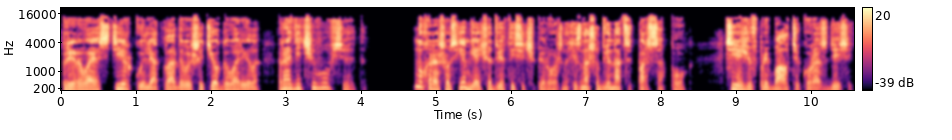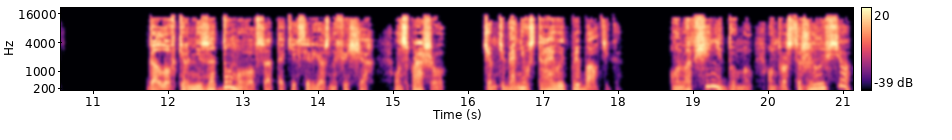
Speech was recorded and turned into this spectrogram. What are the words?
Прерывая стирку или откладывая шитье, говорила, «Ради чего все это? Ну хорошо, съем я еще две тысячи пирожных, изношу двенадцать пар сапог, Съезжу в Прибалтику раз десять. Головкер не задумывался о таких серьезных вещах. Он спрашивал, чем тебя не устраивает Прибалтика? Он вообще не думал, он просто жил и все.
